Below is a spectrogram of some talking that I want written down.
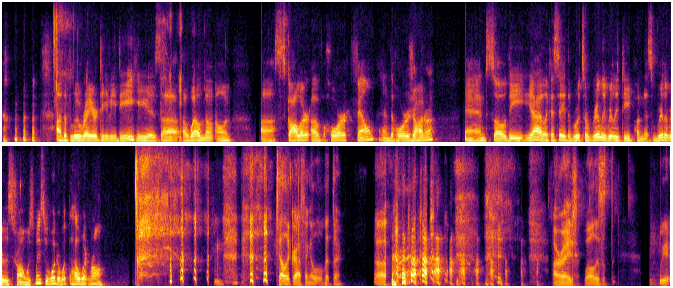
on the Blu-ray or DVD. He is uh, a well-known uh, scholar of horror film and the horror genre. And so the yeah, like I say, the roots are really, really deep on this, really, really strong, which makes you wonder what the hell went wrong. Telegraphing a little bit there. Uh, all right. Well, this is we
